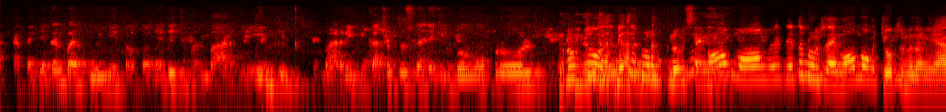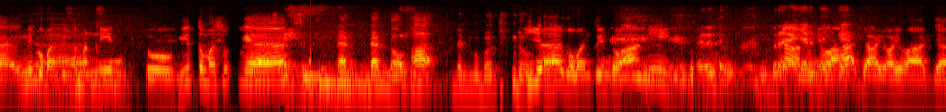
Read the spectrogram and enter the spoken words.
Nah kata dia kan bantuin nih, tau-taunya dia cuma baring, baring di kasur terus ngajakin gue ngobrol. Lu tuh dia tuh belum belum saya ngomong, dia tuh belum saya ngomong cup sebenarnya. Ini gue bantuin Ya. temenin tuh, gitu maksudnya. Dan dan doa dan gue bantuin doa. Iya, gue bantuin doa nih gitu. Dan itu kurang Ya, kayak, aja, ayo ayo aja.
